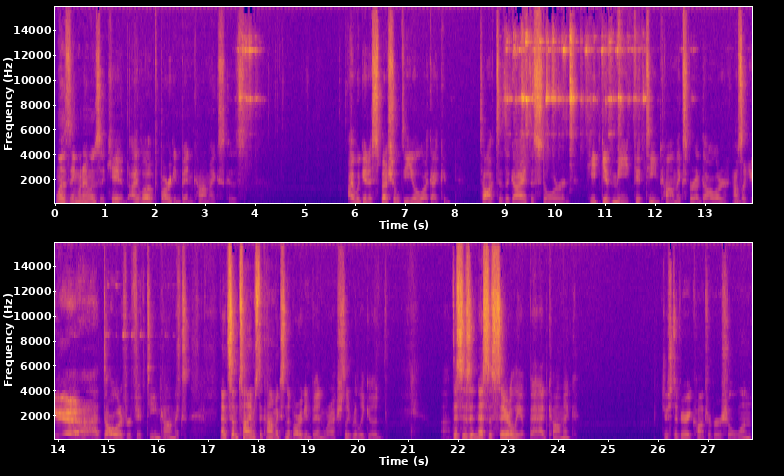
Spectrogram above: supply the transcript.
One thing when I was a kid, I loved bargain bin comics because I would get a special deal, like I could talk to the guy at the store and he'd give me 15 comics for a dollar. I was like, yeah, a dollar for 15 comics. And sometimes the comics in the bargain bin were actually really good. Uh, this isn't necessarily a bad comic, just a very controversial one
